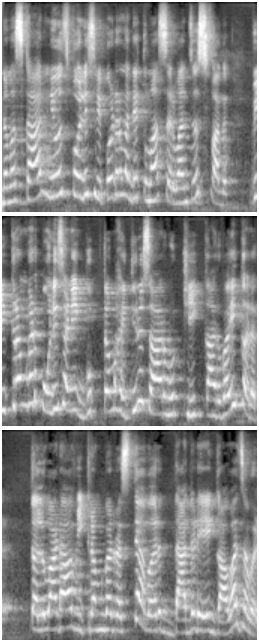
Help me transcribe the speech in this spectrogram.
नमस्कार न्यूज पोलीस रिपोर्टरमध्ये तुम्हा सर्वांचं स्वागत. विक्रमगड पोलिसांनी गुप्त माहितीनुसार मोठी कारवाई करत तलवाडा विक्रमगड रस्त्यावर दादडे गावाजवळ.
